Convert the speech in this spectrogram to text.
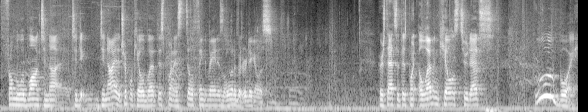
from LeBlanc to not to de deny the triple kill. But at this point, I still think Vayne is a little bit ridiculous. Her stats at this point: 11 kills, two deaths. Ooh boy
